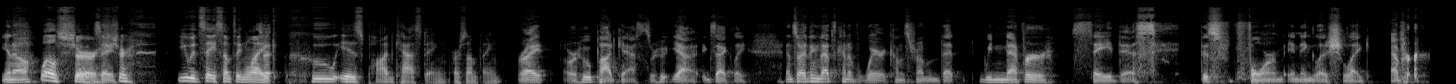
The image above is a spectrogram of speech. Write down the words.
You know? Well, sure, say, sure. You would say something like, "Who is podcasting?" or something. Right? Or who podcasts or who, yeah, exactly. And so I think that's kind of where it comes from that we never say this, this form in English, like ever.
